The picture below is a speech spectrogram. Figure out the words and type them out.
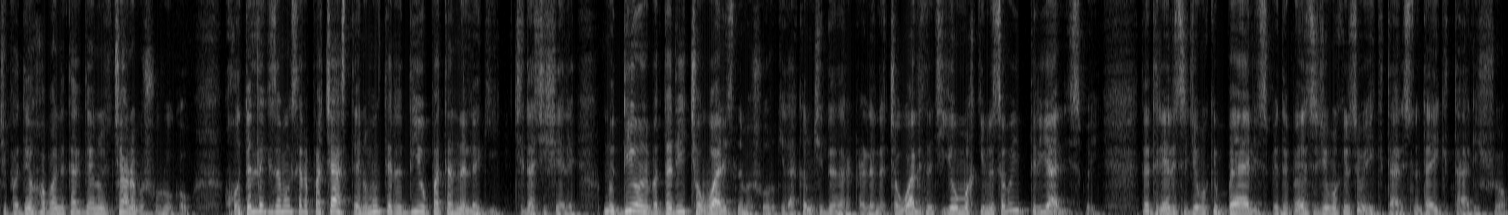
چې په دې خو باندې تک دی نو چا نه به شروع کوو خو دلته کې زموږ سره 50 دی نو موږ تر دې یو پته نه لګي چې دا څه شی دی نو دې نه به د دې 44 نه به شروع کړي دا کم چې د درکړل نه 44 نه چې یو مخکې نو سوي 43 به د 43 چې مخکې 42 به د 42 چې مخکې سوي 41 نو دا 41 شو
